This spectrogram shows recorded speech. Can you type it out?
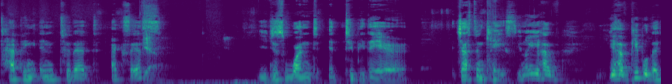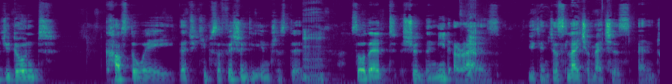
tapping into that access. Yeah. You just want it to be there just in case. You know, you have you have people that you don't cast away that you keep sufficiently interested mm-hmm. so that should the need arise, you can just light your matches and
